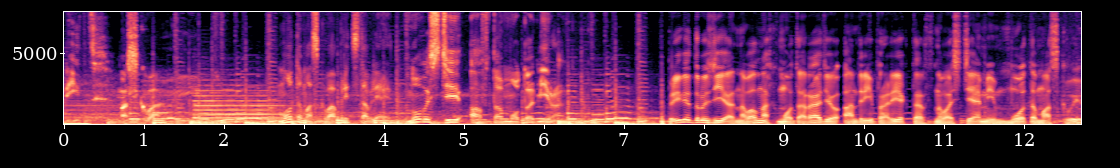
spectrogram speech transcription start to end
Говорит Москва. Мото Москва представляет Новости автомото мира. Привет, друзья! На волнах Моторадио Андрей Проректор с новостями Мото Москвы.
